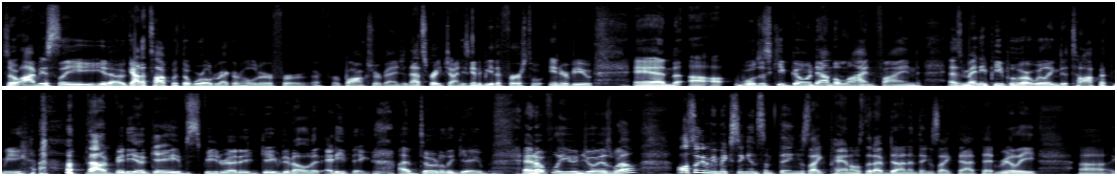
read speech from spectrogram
So obviously, you know, got to talk with the world record holder for for Bonk's Revenge, and that's great, John. He's going to be the first interview, and uh, uh, we'll just keep going down the line, find as many people who are willing to talk with me about video games, speedrunning, game development, anything. I'm totally game, and hopefully you enjoy as well. Also, going to be mixing in some things like panels that I've done and things like that that really uh,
